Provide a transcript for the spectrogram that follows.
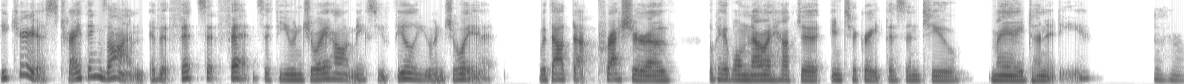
Be curious, try things on. If it fits, it fits. If you enjoy how it makes you feel, you enjoy it without that pressure of, okay, well, now I have to integrate this into my identity. Mm-hmm,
